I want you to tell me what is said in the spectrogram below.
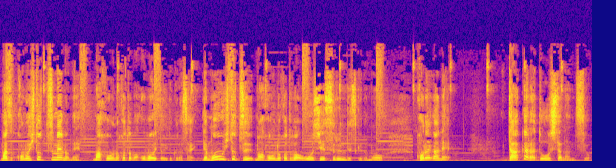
まずこの一つ目のね魔法の言葉覚えておいてください。でもう一つ魔法の言葉をお教えするんですけどもこれがねだからどうしたなんですよ。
